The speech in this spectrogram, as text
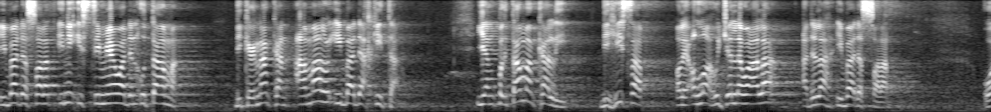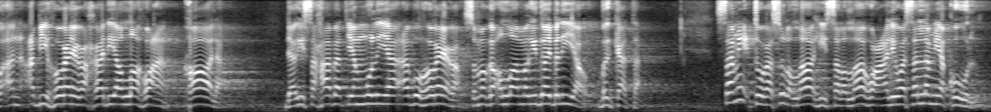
ibadah salat ini istimewa dan utama dikarenakan amal ibadah kita yang pertama kali dihisap oleh Allah Jalla wa ala adalah ibadah salat. Wa an Abi Hurairah radhiyallahu an. Qala dari sahabat yang mulia Abu Hurairah semoga Allah meridai beliau berkata Sami'tu Rasulullah sallallahu alaihi wasallam yaqul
